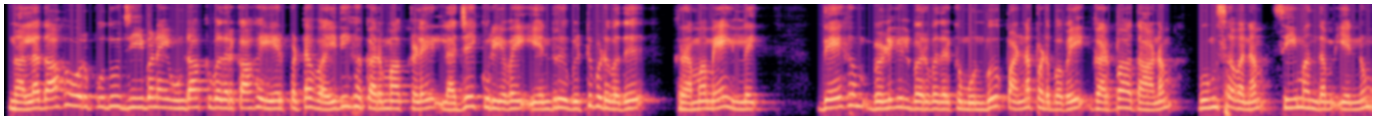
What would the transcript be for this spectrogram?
நல்லதாக ஒரு புது ஜீவனை உண்டாக்குவதற்காக ஏற்பட்ட வைதிக கர்மாக்களை லஜ்ஜைக்குரியவை என்று விட்டுவிடுவது கிரமமே இல்லை. தேகம் வெளியில் வருவதற்கு முன்பு பண்ணப்படுபவை கர்ப்பாதானம் பும்சவனம் சீமந்தம் என்னும்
